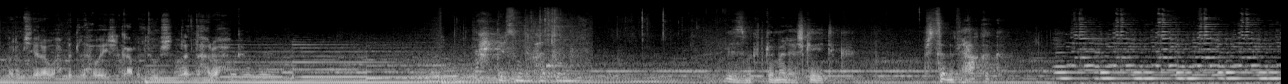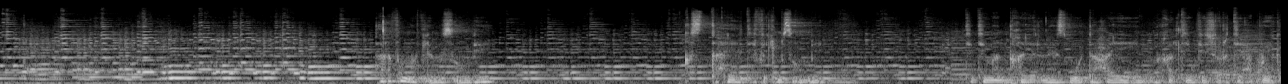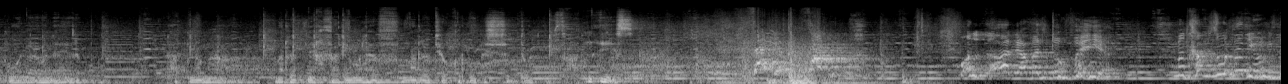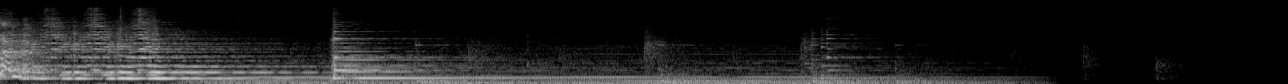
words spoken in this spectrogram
أنا مش روح بدل حوايجك عملتوش. رتح روحك. نحكي رسولك حطوه لازمك تكملها حكايتك. باش تسلم في حقك. تعرفوا ما فيلم زومبي قصة حياتي فيلم زومبي انت ديما نتخيل ناس متحيين. خالتين في جرتي يحبوا يكتبوني وأنا هارب نحب نمنع مرات نخفى عليهم الهف مرات يقربوا باش يشدوني ساعات نقيس. والله اللي عملتوه فيا. ما تخمسوني ومثلث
